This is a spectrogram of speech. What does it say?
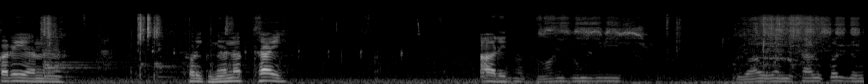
કરી અને થોડીક મહેનત થાય. આ રીતનું થોડી ડુંગળી વાવવાનું ચાલુ કરી દઉં.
